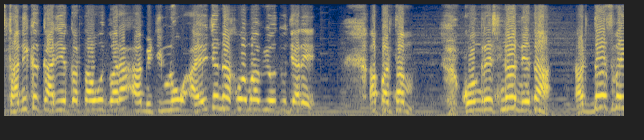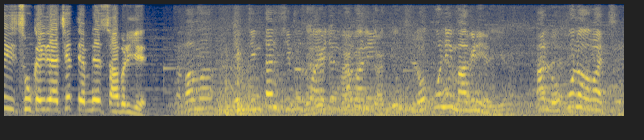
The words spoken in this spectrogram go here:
સ્થાનિક કાર્યકર્તાઓ દ્વારા આ મીટિંગનું આયોજન રાખવામાં આવ્યું હતું ત્યારે આ પ્રથમ કોંગ્રેસના નેતા હરદાસભાઈ શું કહી રહ્યા છે તેમને સાંભળીએ. સભામાં એક ચિંતન શિબિરનું આયોજન કરવાની લોકોની માગણી હતી. આ લોકોનો અવાજ છે.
